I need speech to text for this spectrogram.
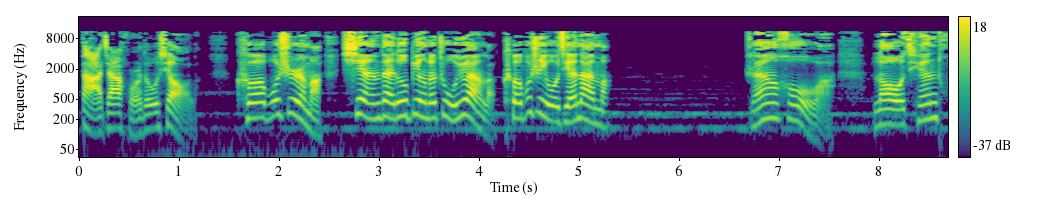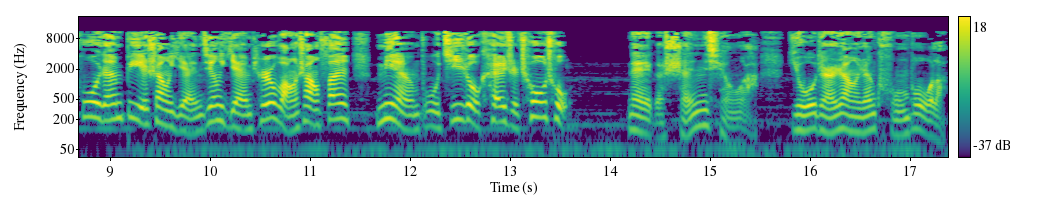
大家伙都笑了。可不是嘛，现在都病得住院了，可不是有劫难吗？然后啊，老钱突然闭上眼睛，眼皮往上翻，面部肌肉开始抽搐，那个神情啊，有点让人恐怖了。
